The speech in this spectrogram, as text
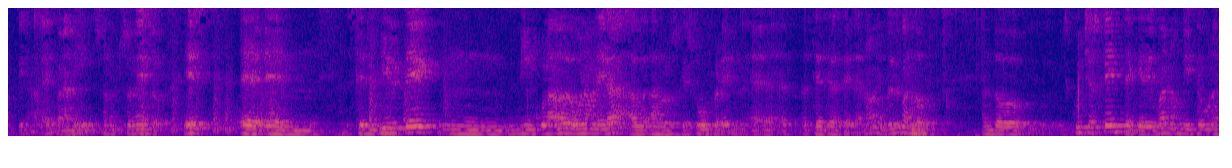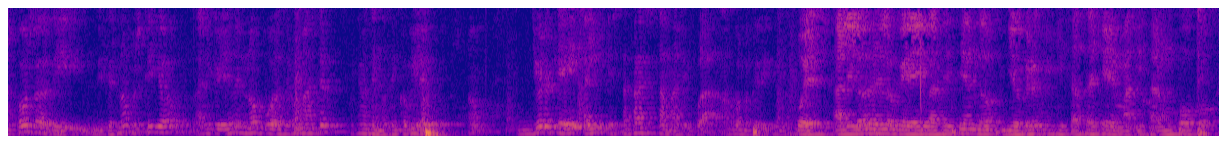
al final, ¿eh? para mí son, son eso. Es eh, em, sentirte mm, vinculado de alguna manera a, a los que sufren, eh, etcétera, etcétera. ¿no? Entonces cuando, cuando escuchas gente que bueno, dice algunas cosas y dices, no, pues que yo el año que viene no puedo hacer un máster porque no tengo 5.000 euros. ¿no? Yo creo que ahí, ahí esta frase está más vinculada ¿no? con lo que dicen. Pues al hilo de lo que ibas diciendo, yo creo que quizás hay que matizar un poco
